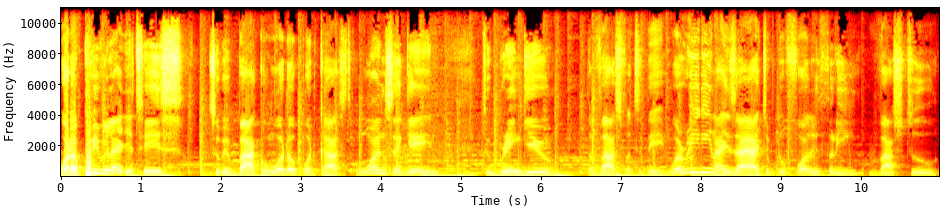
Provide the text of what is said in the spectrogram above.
What a privilege it is to be back on Word Up Podcast once again to bring you the verse for today. We're reading Isaiah chapter 43, verse 2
